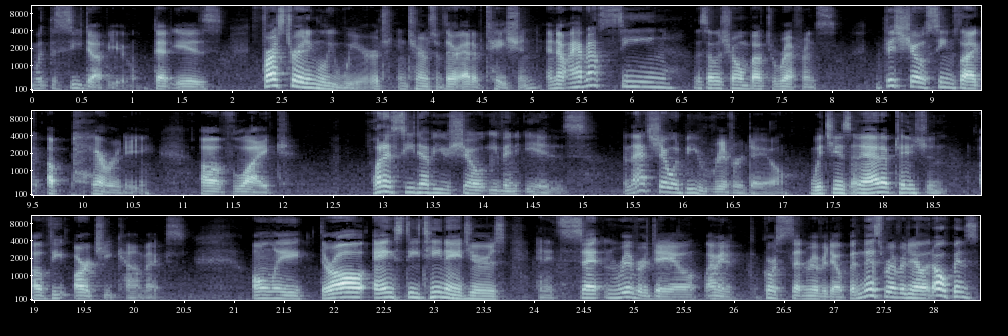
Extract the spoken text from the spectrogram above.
with the CW that is frustratingly weird in terms of their adaptation. And now I have not seen this other show I'm about to reference. This show seems like a parody of like what a CW show even is. And that show would be Riverdale, which is an adaptation of the Archie comics. Only they're all angsty teenagers and it's set in Riverdale. I mean, of course it's set in Riverdale, but in this Riverdale it opens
